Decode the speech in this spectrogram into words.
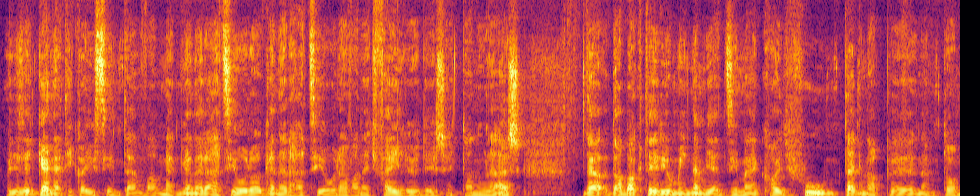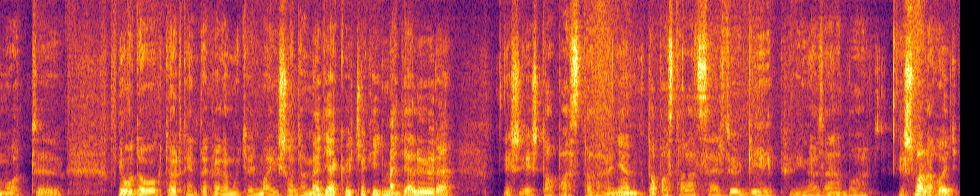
hogy ez egy genetikai szinten van, meg generációról generációra van egy fejlődés, egy tanulás, de, de a baktérium így nem jegyzi meg, hogy fú, tegnap nem tudom, ott jó dolgok történtek velem, úgyhogy ma is oda megyek, ő csak így megy előre, és, és tapasztal. Egy ilyen tapasztalatszerző gép igazából. És valahogy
